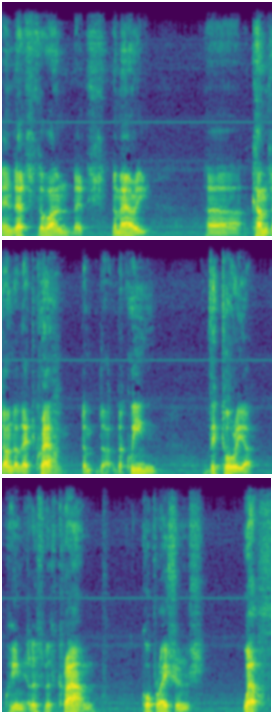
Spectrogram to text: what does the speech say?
and that's the one that's the Maori uh, comes under that crown, the, the, the Queen Victoria, Queen Elizabeth Crown Corporation's wealth.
